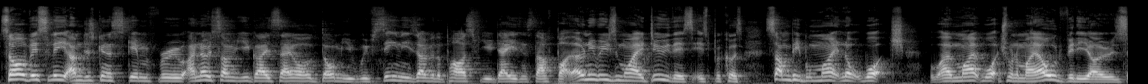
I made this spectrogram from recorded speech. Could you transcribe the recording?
So obviously I'm just going to skim through. I know some of you guys say, oh, Dom, you, we've seen these over the past few days and stuff, but the only reason why I do this is because some people might not watch I might watch one of my old videos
